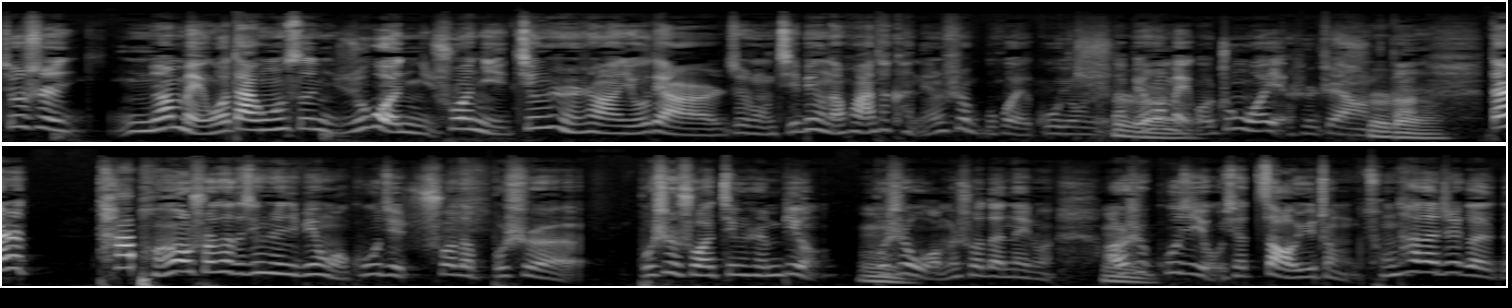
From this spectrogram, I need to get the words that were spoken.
就是你知道美国大公司，如果你说你精神上有点儿这种疾病的话，他肯定是不会雇佣你的。的。比如说美国、中国也是这样是的，但是他朋友说他的精神疾病，我估计说的不是不是说精神病，嗯不是我们说的那种，嗯。而是估计有些躁郁症。从他的这个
